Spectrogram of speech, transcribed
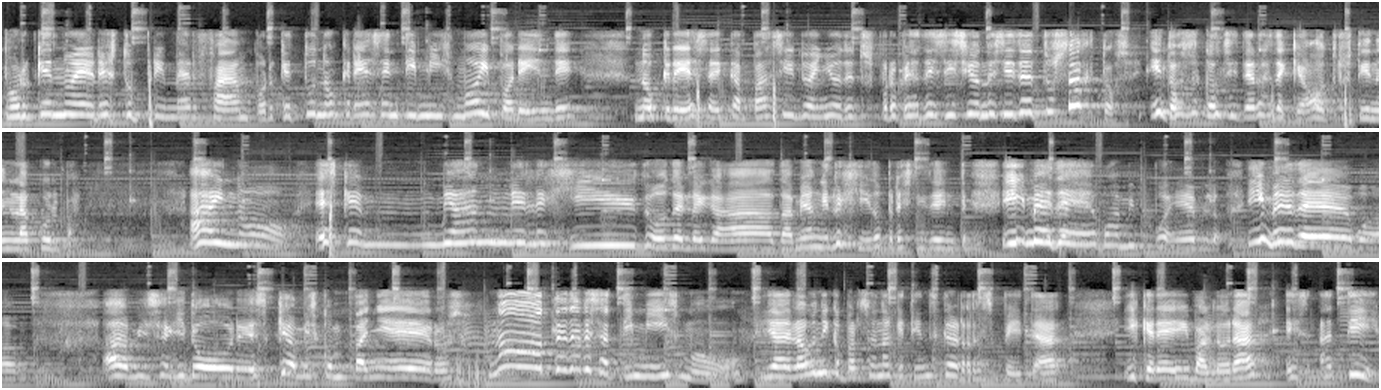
Porque no eres tu primer fan, porque tú no crees en ti mismo y por ende no crees ser capaz y dueño de tus propias decisiones y de tus actos. Entonces consideras de que otros tienen la culpa. Ay, no, es que me han elegido delegada, me han elegido presidente y me debo a mi pueblo y me debo a a mis seguidores, que a mis compañeros. No, te debes a ti mismo. Y a la única persona que tienes que respetar y querer y valorar es a ti.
